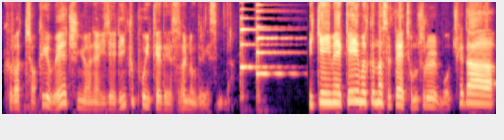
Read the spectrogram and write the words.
그렇죠. 그게 왜 중요하냐? 이제 링크 포인트에 대해서 설명드리겠습니다. 이 게임의 게임을 끝났을 때 점수를 뭐 최다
